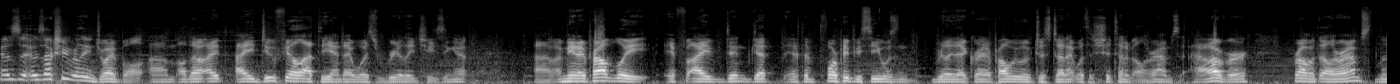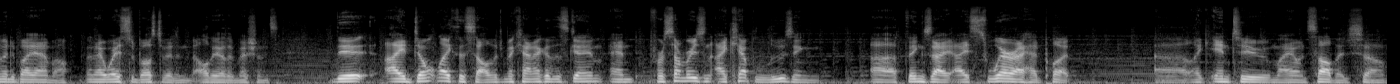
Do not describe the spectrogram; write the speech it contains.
It was it was actually really enjoyable. Um, although I I do feel at the end I was really cheesing it. Um, I mean, I probably if I didn't get if the 4 PPC wasn't really that great, I probably would have just done it with a shit ton of LRMs. However, Problem with LRMs, limited by ammo, and I wasted most of it in all the other missions. The I don't like the salvage mechanic of this game, and for some reason I kept losing uh, things I, I swear I had put uh, like into my own salvage. So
